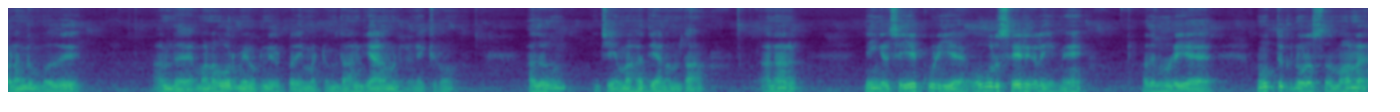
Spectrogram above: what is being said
வணங்கும்போது அந்த மன ஓர்மையுடன் இருப்பதை மட்டும்தான் தியானம் என்று நினைக்கிறோம். அதுவும் நிச்சயமாக தியானம்தான். ஆனால் நீங்கள் செய்யக்கூடிய ஒவ்வொரு செயல்களையுமே அதனுடைய நூற்றுக்கு நூறு சதமான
